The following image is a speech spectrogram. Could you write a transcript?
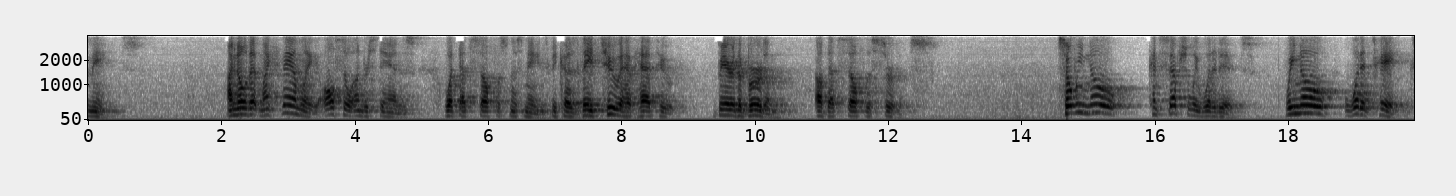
means. I know that my family also understands what that selflessness means because they too have had to bear the burden of that selfless service. So we know conceptually what it is. We know what it takes.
